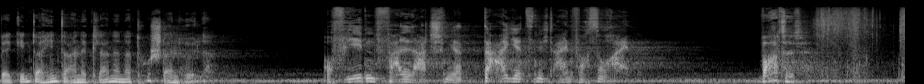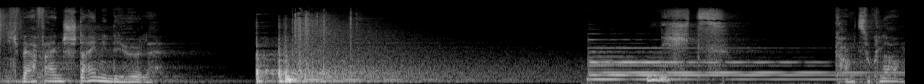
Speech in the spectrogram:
beginnt dahinter eine kleine Natursteinhöhle. Auf jeden Fall latschen wir da jetzt nicht einfach so rein. Wartet! Ich werfe einen Stein in die Höhle. Nichts. Kaum zu glauben.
